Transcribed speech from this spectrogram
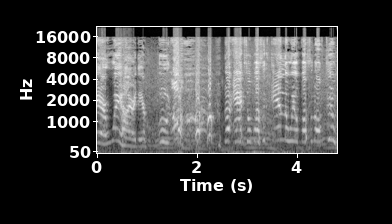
air, way high right there. Ooh, oh! the axle busted and the wheel busted off too.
